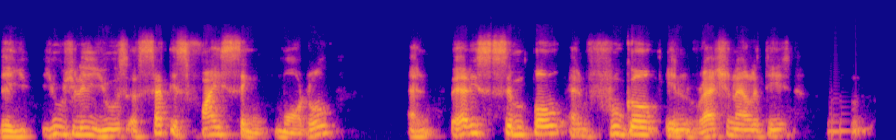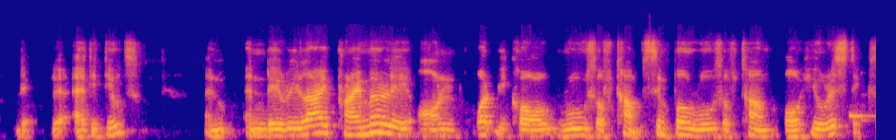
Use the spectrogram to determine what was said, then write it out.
They usually use a satisficing model and very simple and frugal in rationality, the, the attitudes. And, and they rely primarily on what we call rules of thumb, simple rules of thumb or heuristics.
